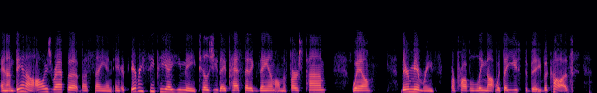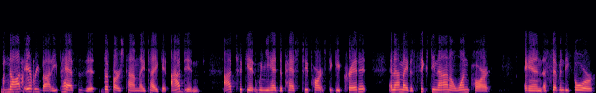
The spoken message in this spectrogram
And then I'll always wrap up by saying if every CPA you meet tells you they passed that exam on the first time, well, their memories are probably not what they used to be because not everybody passes it the first time they take it. I didn't. I took it when you had to pass two parts to get credit, and I made a 69 on one part and a 74 or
